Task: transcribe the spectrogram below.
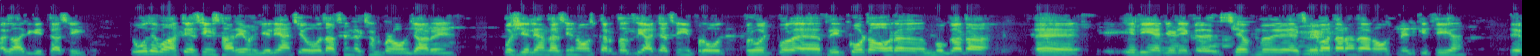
ਆਗਾਜ਼ ਕੀਤਾ ਸੀ ਤੇ ਉਹਦੇ ਵਾਸਤੇ ਅਸੀਂ ਸਾਰੇ ਹੁਣ ਜ਼ਿਲ੍ਹਿਆਂ 'ਚ ਉਹਦਾ ਸੰਗਠਨ ਬਣਾਉਣ ਜਾ ਰਹੇ ਹਾਂ। ਕੁਝ ਜ਼ਿਲ੍ਹਿਆਂ ਦਾ ਅਸੀਂ ਅਨਾਉਂਸ ਕਰਤਾ ਸੀ ਅੱਜ ਅਸੀਂ ਫਿਰੋਜ਼ ਫਿਰੋਜ਼ਪੁਰ ਅਹ, ਫਰੀਦਕੋਟ ਔਰ ਮੋਗਾ ਦਾ ਅਹ, ਇਹਦੀਆਂ ਜਿਹੜੇ ਇੱਕ ਸੇਵ- ਸੇਵਾਦਾਰਾਂ ਦਾ ਅਨਾਉਂਸਮੈਂਟ ਕੀਤੀ ਆ। ਤੇ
